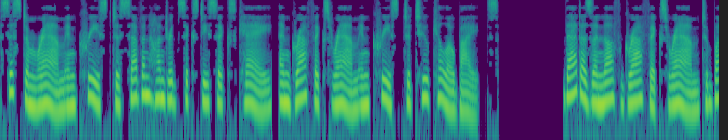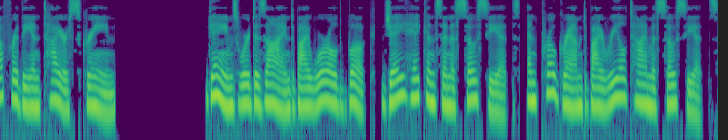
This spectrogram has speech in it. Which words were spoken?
system RAM increased to 766K, and graphics RAM increased to 2 KB. That is enough graphics RAM to buffer the entire screen. Games were designed by World Book, J. Hakansson Associates, and programmed by Real Time Associates.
